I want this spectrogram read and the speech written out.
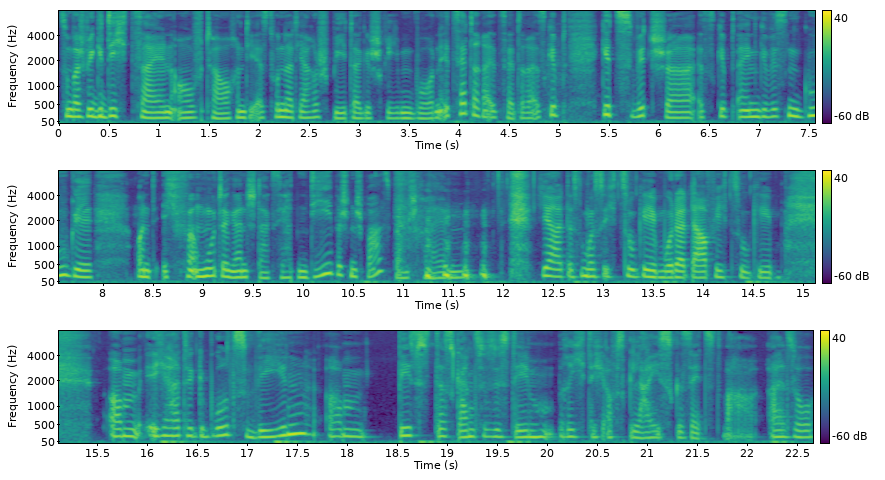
zum Beispiel Gedichtzeilen auftauchen, die erst 100 Jahre später geschrieben wurden, etc. etc. Es gibt Gezwitscher, es gibt einen gewissen Google und ich vermute ganz stark, Sie hatten diebischen Spaß beim Schreiben. ja, das muss ich zugeben oder darf ich zugeben. Ähm, ich hatte Geburtswehen. Ähm, bis das ganze System richtig aufs Gleis gesetzt war. Also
